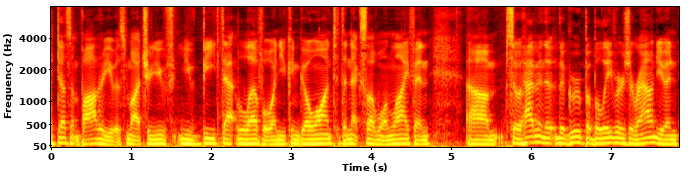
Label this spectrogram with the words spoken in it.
it doesn't bother you as much, or you've you've beat that level, and you can go on to the next level in life. And um, so having the, the group of believers around you, and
